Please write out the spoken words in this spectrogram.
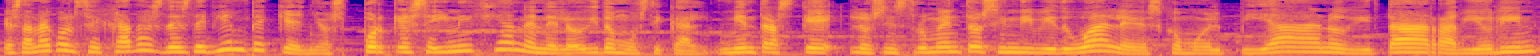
están aconsejadas desde bien pequeños porque se inician en el oído musical, mientras que los instrumentos individuales como el piano, guitarra, violín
